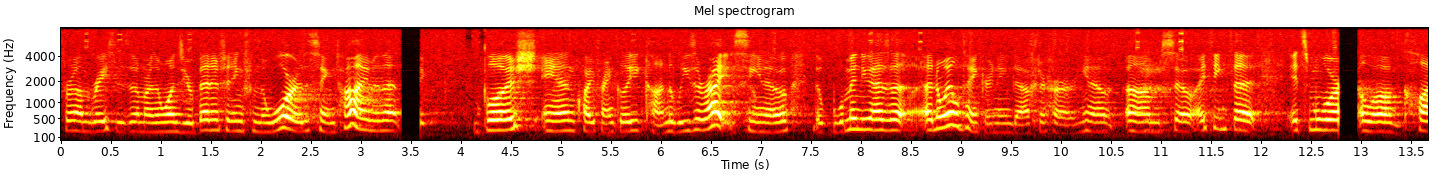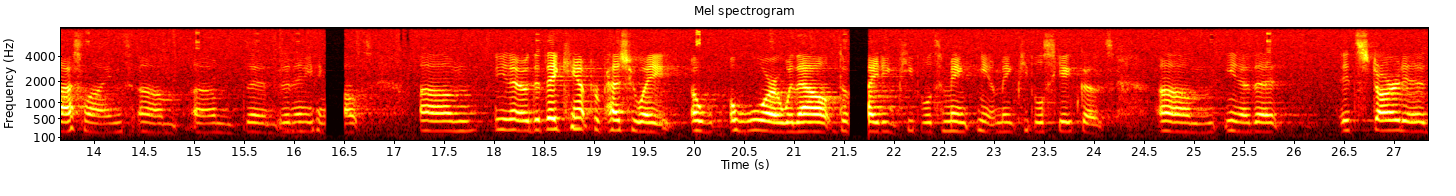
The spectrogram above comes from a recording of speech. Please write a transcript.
from racism are the ones who are benefiting from the war at the same time, and that's Bush and, quite frankly, Condoleezza Rice, you know, the woman who has a, an oil tanker named after her, you know. Um, so I think that it's more along class lines um, um, than, than anything else. Um, you know, that they can't perpetuate a, a war without dividing people to make, you know, make people scapegoats. Um, you know, that it started,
